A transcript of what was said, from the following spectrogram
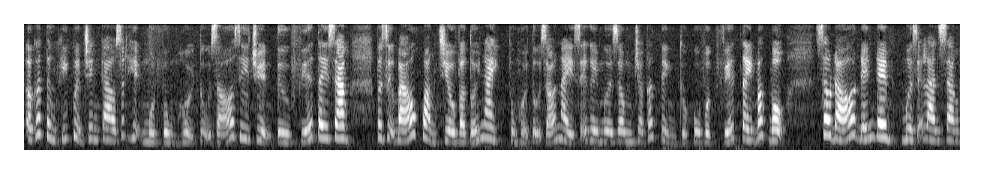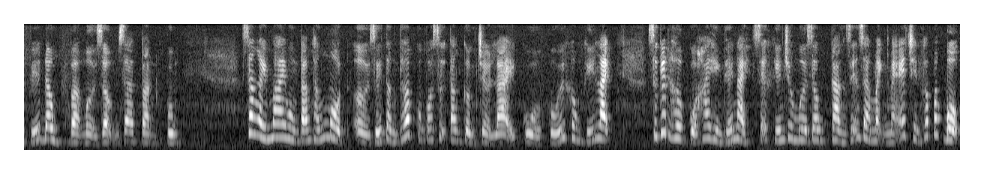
Ở các tầng khí quyển trên cao xuất hiện một vùng hội tụ gió di chuyển từ phía Tây sang và dự báo khoảng chiều vào tối nay, vùng hội tụ gió này sẽ gây mưa rông cho các tỉnh thuộc khu vực phía Tây Bắc Bộ. Sau đó đến đêm, mưa sẽ lan sang phía đông và mở rộng ra toàn vùng. Sang ngày mai mùng 8 tháng 1, ở dưới tầng thấp cũng có sự tăng cường trở lại của khối không khí lạnh. Sự kết hợp của hai hình thế này sẽ khiến cho mưa rông càng diễn ra mạnh mẽ trên khắp Bắc Bộ.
